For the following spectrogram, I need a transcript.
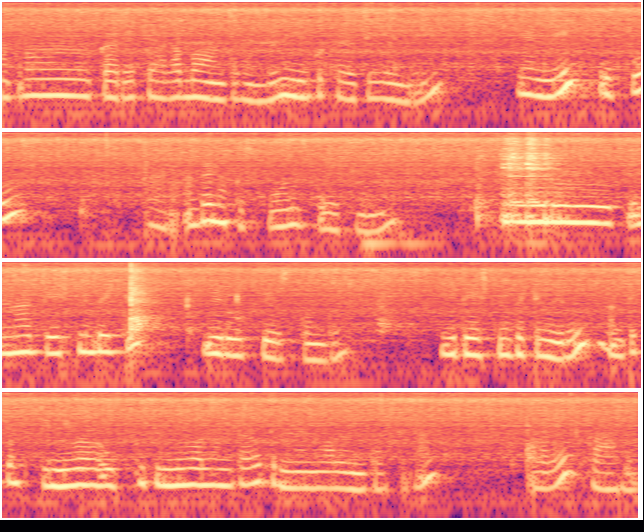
మాత్రం కర్రీ చాలా బాగుంటుందండి. మీరు కూడా ట్రై చేయండి. ఇవన్నీ ఉప్పు కారం. అంటే నేను ఒక స్పూన్ ఉప్పు వేసాను. మీరు తిన్న టేస్ట్ని పెట్టి మీరు ఉప్పు వేసుకోండి. మీ టేస్ట్ని పెట్టి మీరు అంటే కొంచెం తిని ఉప్పు తినే వాళ్ళు ఉంటారు తినని వాళ్ళు ఉంటారు కదా. అలాగే కారం.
